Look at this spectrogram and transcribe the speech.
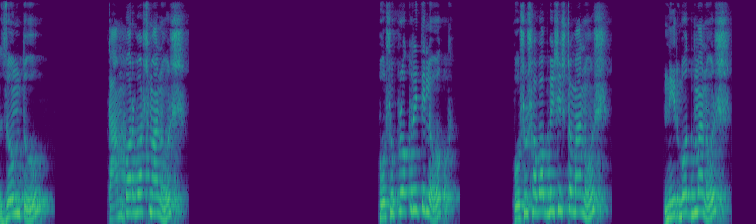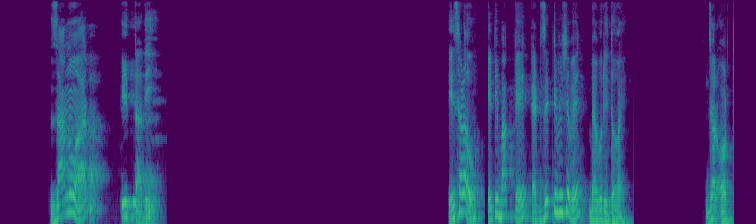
জন্তু, কামপরবশ মানুষ পশু প্রকৃতি লোক, পশু স্বভাব বিশিষ্ট মানুষ, নির্বোধ মানুষ, জানোয়ার ইত্যাদি। এছাড়াও এটি বাক্যে অ্যাডজেক্টিভ হিসেবে ব্যবহৃত হয়, যার অর্থ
